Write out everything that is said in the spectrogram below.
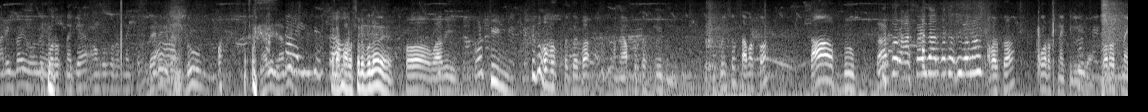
আরেক ভাই বলে কেডা মানুষের বলে রে ও ভাবি কঠিন। অবস্থা করবা আমি আপুর কাছে কই দিই তুই কইছস আবার ক? দাব দুব। তারপর রাস্তায় যাওয়ার কথা ছিল না? আবার ক? করস না কি লিগা করস না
